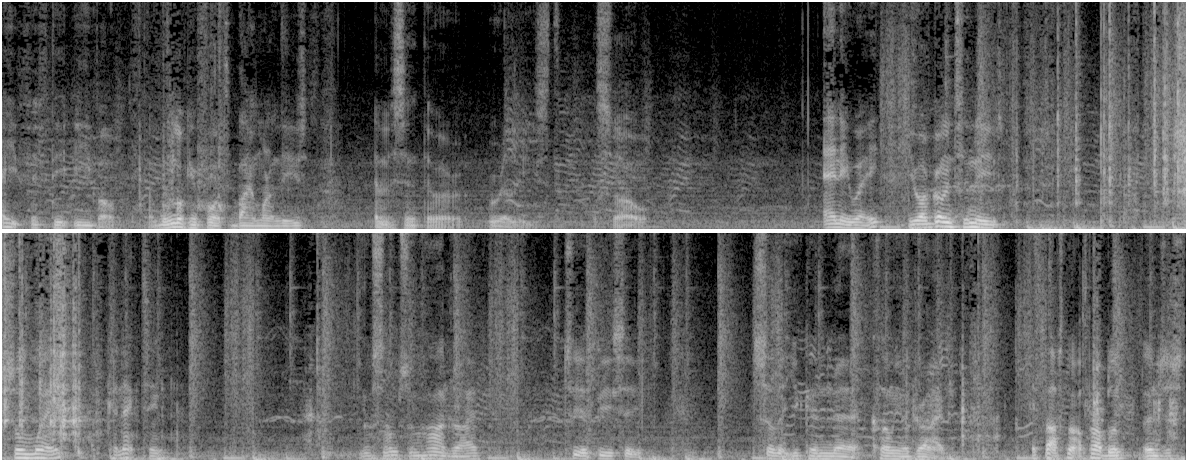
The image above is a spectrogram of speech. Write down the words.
850 Evo. I've been looking forward to buying one of these ever since they were released. So anyway, you are going to need some way of connecting your Samsung hard drive to your PC so that you can uh, clone your drive. If that's not a problem, then just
